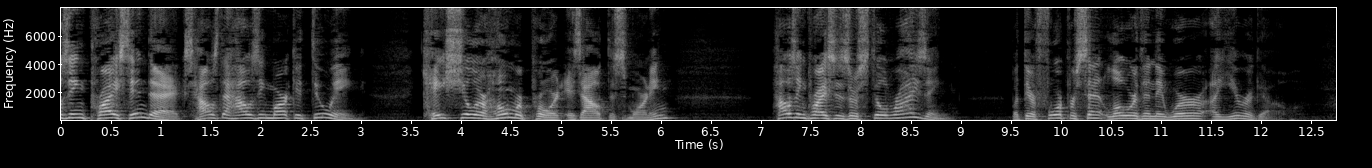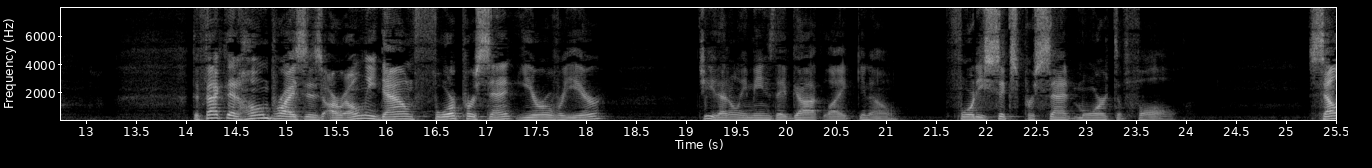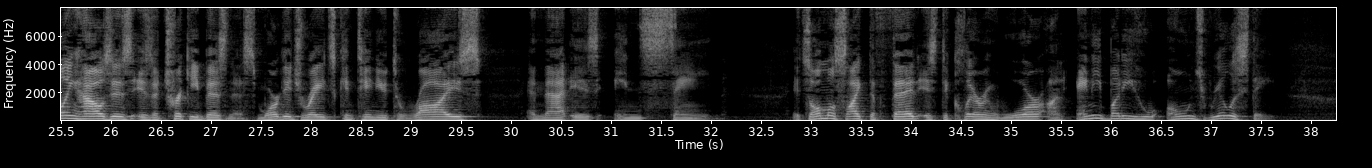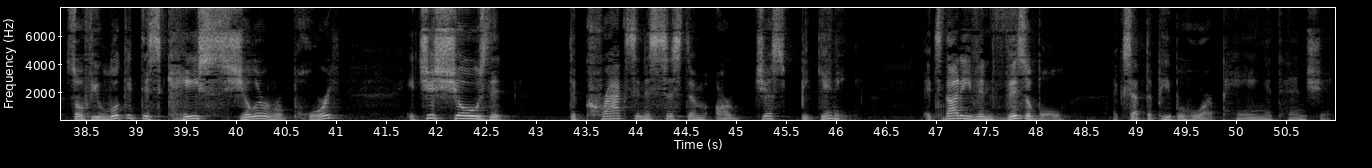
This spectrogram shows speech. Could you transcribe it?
Housing Price Index. How's the housing market doing? Case Shiller Home Report is out this morning. Housing prices are still rising, but they're 4% lower than they were a year ago. The fact that home prices are only down 4% year over year, gee, that only means they've got like, you know, 46% more to fall. Selling houses is a tricky business. Mortgage rates continue to rise and that is insane. It's almost like the Fed is declaring war on anybody who owns real estate. So if you look at this Case Shiller report, it just shows that the cracks in the system are just beginning. It's not even visible except to people who are paying attention.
